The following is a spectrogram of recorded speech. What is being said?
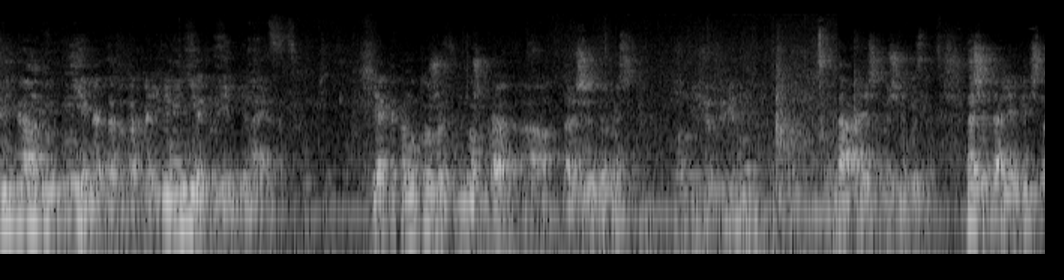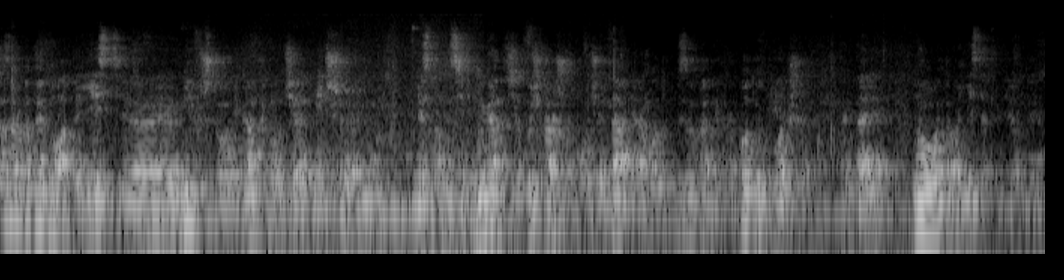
мигранту некогда туда ходить, него нет времени на это. Я к этому тоже немножко а, дальше вернусь. Вот еще две минуты. Да, конечно, очень быстро. Значит, далее, величина заработной платы. Есть э, миф, что мигранты получают меньше там, местного населения. Мигранты сейчас очень хорошо получают. Да, они работают без выходных, работают больше и так далее. Но у этого есть определенные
